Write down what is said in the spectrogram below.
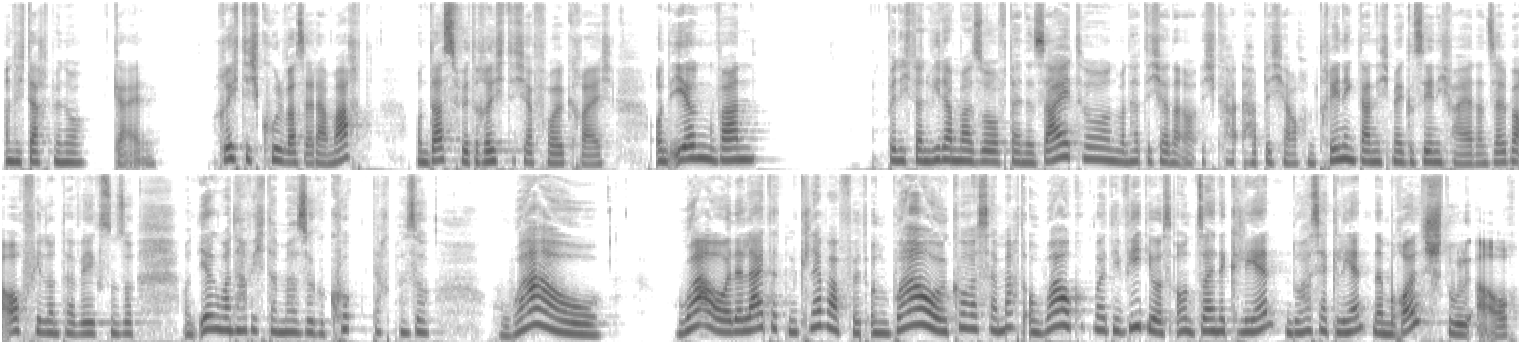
Und ich dachte mir nur, geil. Richtig cool, was er da macht. Und das wird richtig erfolgreich. Und irgendwann bin ich dann wieder mal so auf deine Seite und man hat dich ja dann, ich habe dich ja auch im Training da nicht mehr gesehen, ich war ja dann selber auch viel unterwegs und so. Und irgendwann habe ich dann mal so geguckt, dachte mir so, wow, wow, der leitet einen Cleverfit und wow, guck, was er macht. Und wow, guck mal die Videos und seine Klienten. Du hast ja Klienten im Rollstuhl auch.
